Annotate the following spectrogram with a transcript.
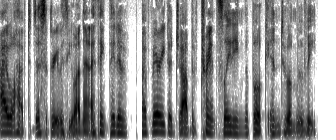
I will have to disagree with you on that. I think they did a very good job of translating the book into a movie.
